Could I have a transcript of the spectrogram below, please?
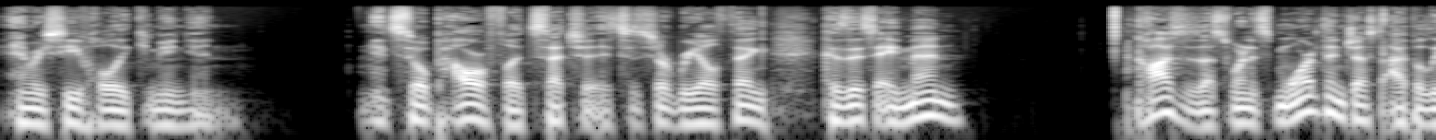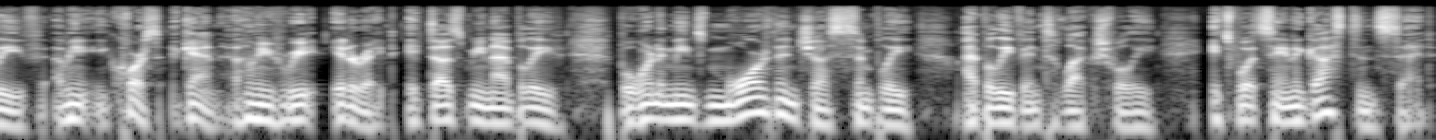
and receive Holy Communion. It's so powerful. It's such a, it's just a real thing because this amen causes us when it's more than just I believe. I mean, of course, again, let me reiterate, it does mean I believe, but when it means more than just simply I believe intellectually, it's what St. Augustine said.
